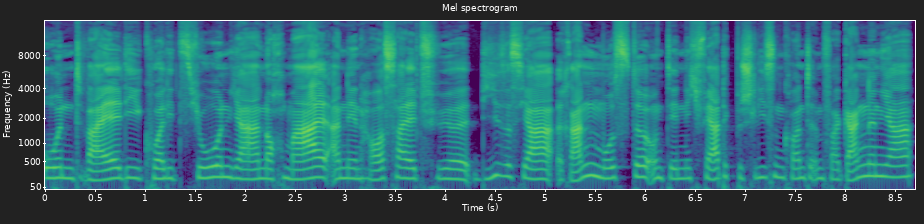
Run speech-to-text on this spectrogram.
Und weil die Koalition ja nochmal an den Haushalt für dieses Jahr ran musste und den nicht fertig beschließen konnte im vergangenen Jahr,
